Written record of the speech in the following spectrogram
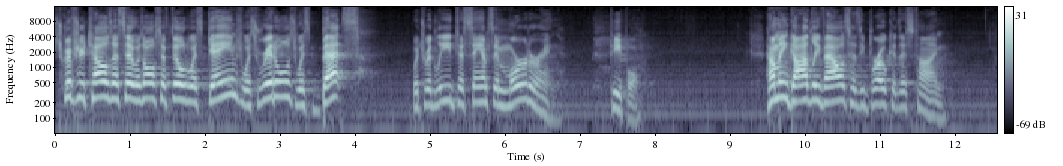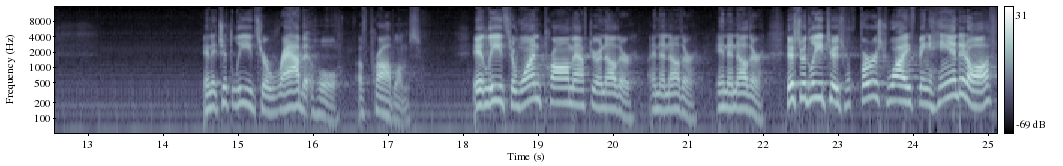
Scripture tells us it was also filled with games, with riddles, with bets, which would lead to Samson murdering people. How many godly vows has he broke at this time? And it just leads to a rabbit hole of problems. It leads to one problem after another, and another, and another. This would lead to his first wife being handed off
